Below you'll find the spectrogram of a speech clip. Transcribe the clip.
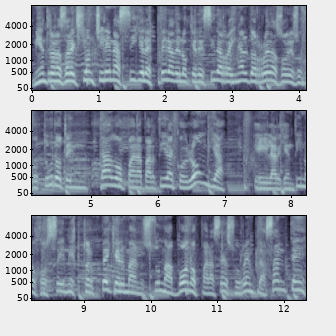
Mientras la selección chilena sigue a la espera de lo que decida Reinaldo Rueda sobre su futuro tentado para partir a Colombia, el argentino José Néstor Peckerman suma bonos para ser su reemplazante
